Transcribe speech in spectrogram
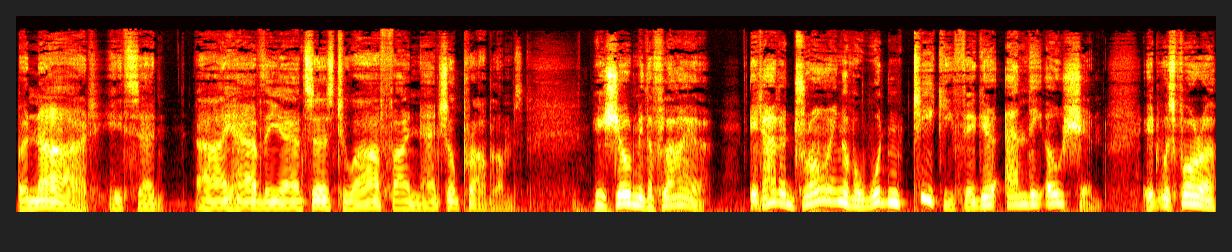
Bernard, Heath said, I have the answers to our financial problems. He showed me the flyer. It had a drawing of a wooden tiki figure and the ocean. It was for a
